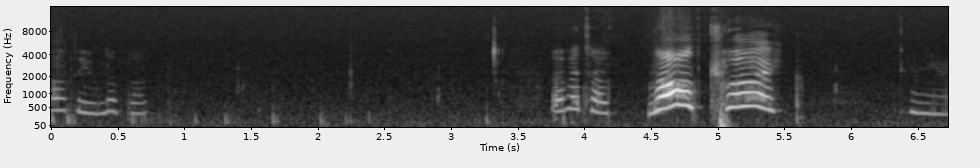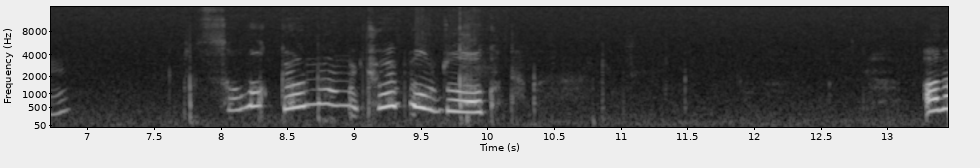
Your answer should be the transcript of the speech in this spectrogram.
Daha değil la ben. Evet ar- Lan köy. Niye? Salak görmüyor musun? Köy bulduk. Ana.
